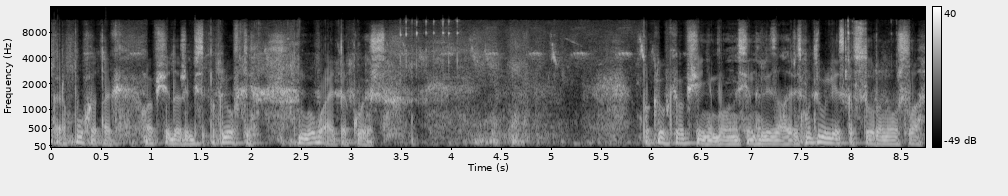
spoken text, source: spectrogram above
Карпуха так, вообще даже без поклевки. Ну, бывает такое, что поклевки вообще не было на сигнализаторе. Смотрю, леска в сторону ушла.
